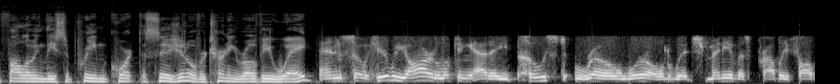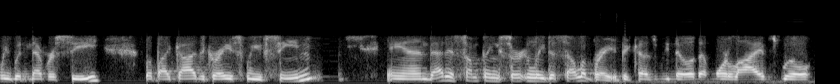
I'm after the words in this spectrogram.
following the Supreme Court decision overturning Roe v. Wade. And so here we are looking at a post Roe world, which many of us probably thought we would never see, but by God's grace, we've seen. And that is something certainly to celebrate because we know that more lives will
